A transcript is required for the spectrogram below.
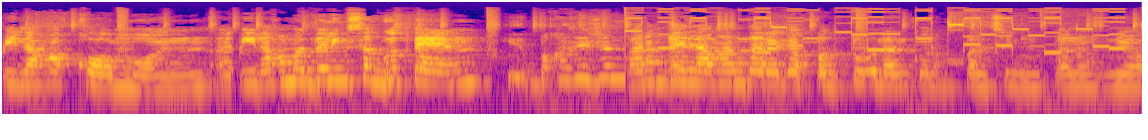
pinaka-common at pinaka-madaling sagutin. Iba kasi dyan, parang kailangan talaga pagtuunan ko ng pansin yung tanong nyo.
